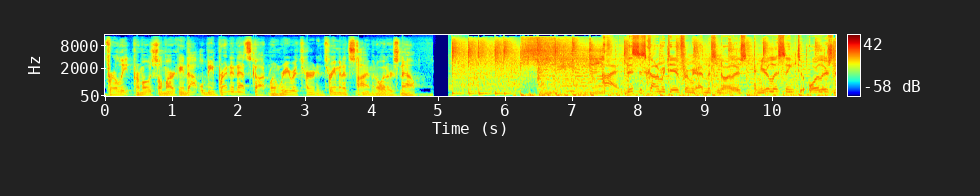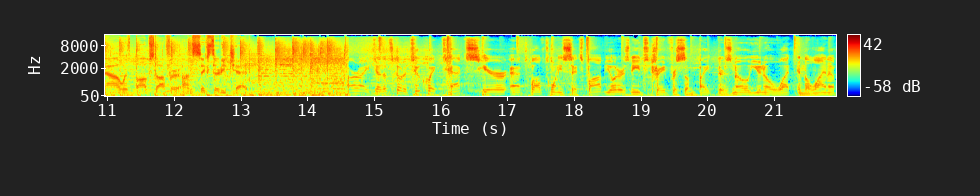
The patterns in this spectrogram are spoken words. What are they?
for Elite Promotional Marketing, that will be Brendan Escott when we return in three minutes' time in Oilers Now. This is Connor McDavid from your Edmonton Oilers, and you're listening to Oilers Now with Bob Stauffer on 630 Ched. Right, uh, let's go to two quick texts here at 1226. Bob, the Oilers need to trade for some bite. There's no you know what in the lineup.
